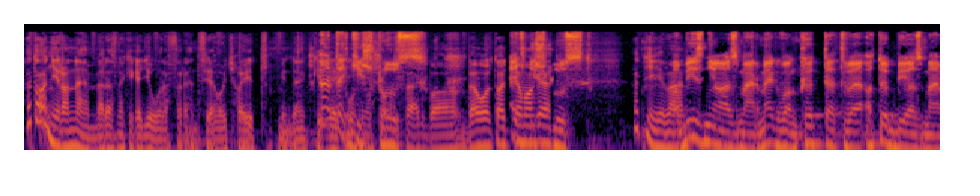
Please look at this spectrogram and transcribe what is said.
Hát annyira nem, mert ez nekik egy jó referencia, hogyha itt mindenki hát egy, egy kis plusz. beoltatja egy magát. Kis plusz. Hát nyilván. A biznya az már meg van köttetve, a többi az már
